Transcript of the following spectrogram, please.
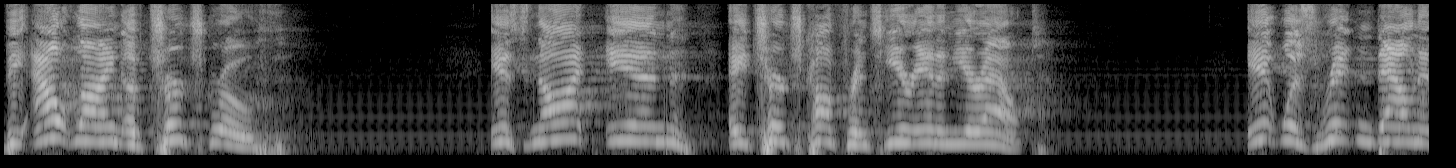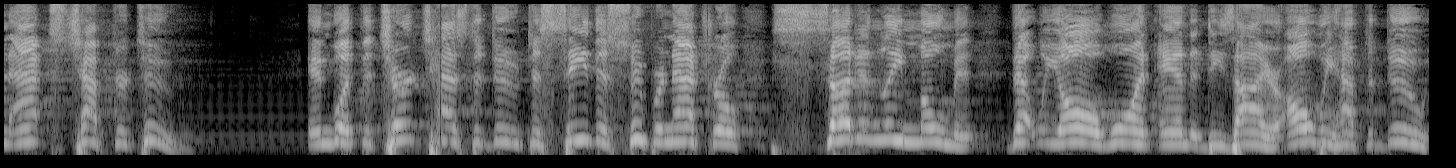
the outline of church growth is not in a church conference year in and year out. It was written down in Acts chapter 2. And what the church has to do to see this supernatural, suddenly moment that we all want and desire. All we have to do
